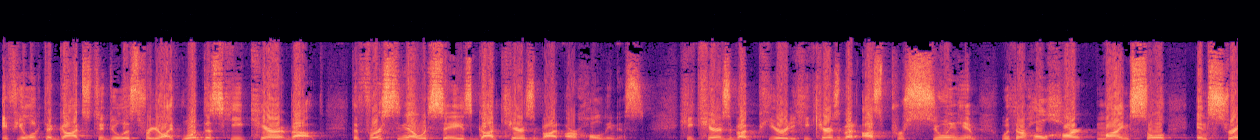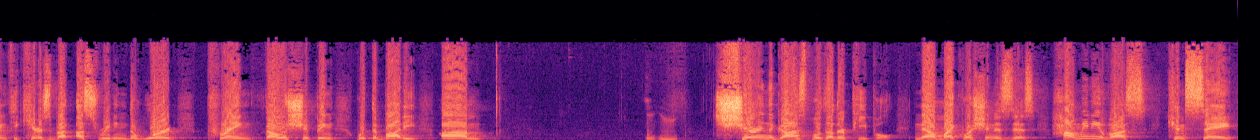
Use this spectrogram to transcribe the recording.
If you looked at God's to do list for your life, what does He care about? The first thing I would say is God cares about our holiness. He cares about purity. He cares about us pursuing Him with our whole heart, mind, soul, and strength. He cares about us reading the Word, praying, fellowshipping with the body, um, sharing the gospel with other people. Now, my question is this How many of us can say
